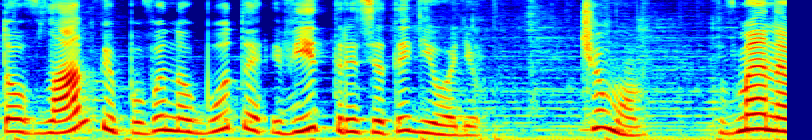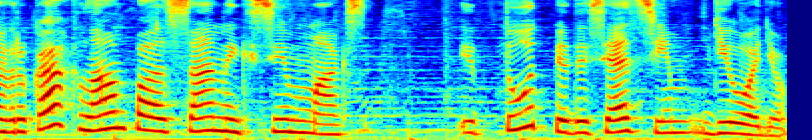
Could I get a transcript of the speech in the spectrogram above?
то в лампі повинно бути від 30 діодів. Чому? В мене в руках лампа Sunix 7 Max, і тут 57 діодів.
